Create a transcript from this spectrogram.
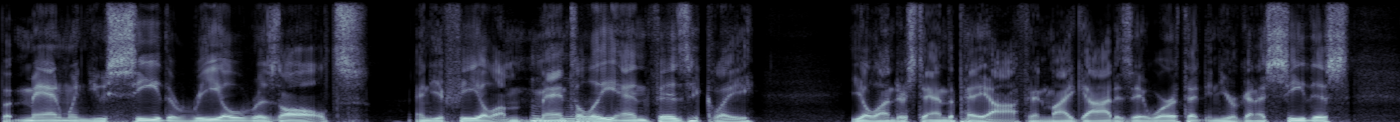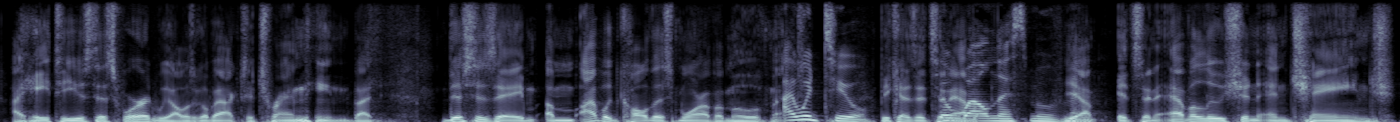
But man, when you see the real results and you feel them mentally and physically, you'll understand the payoff. And my God, is it worth it? And you're going to see this. I hate to use this word. We always go back to trending, but this is a, um, would call this more of a movement I would too. because it's The an evo- wellness movement. Yep, it's an evolution and change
